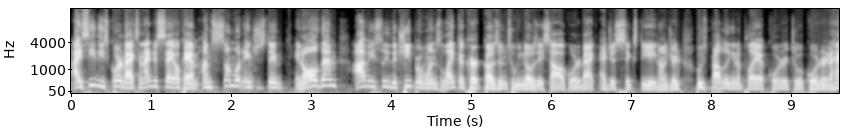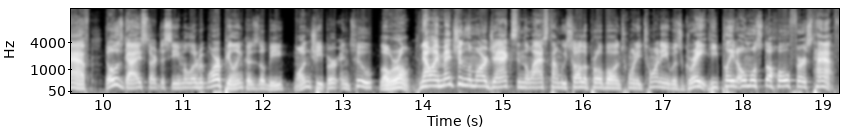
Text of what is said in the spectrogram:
I see these quarterbacks and I just say, okay, I'm, I'm somewhat interested in all of them. Obviously, the cheaper ones like a Kirk Cousins, who we know is a solid quarterback at just 6,800, who's probably going to play a quarter to a quarter and a half, those guys start to seem a little bit more appealing because they'll be one cheaper and two lower owned. Now, I mentioned Lamar Jackson the last time we saw the Pro Bowl in 2020 was great. He played almost the whole first half,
